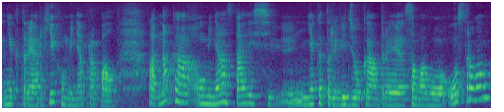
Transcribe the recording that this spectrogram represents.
некоторый архив у меня пропал. Однако у меня остались некоторые видеокадры самого острова,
